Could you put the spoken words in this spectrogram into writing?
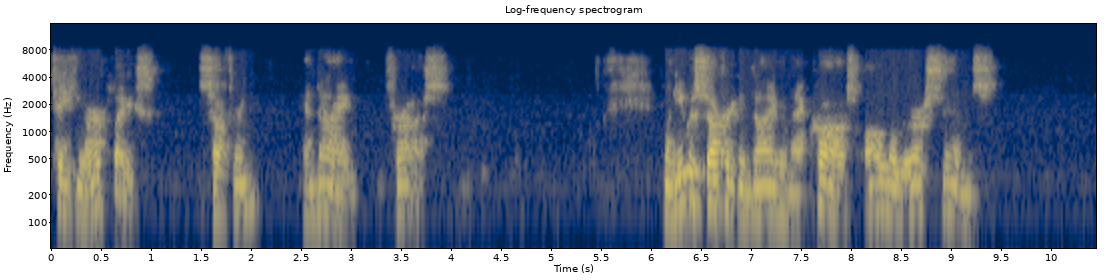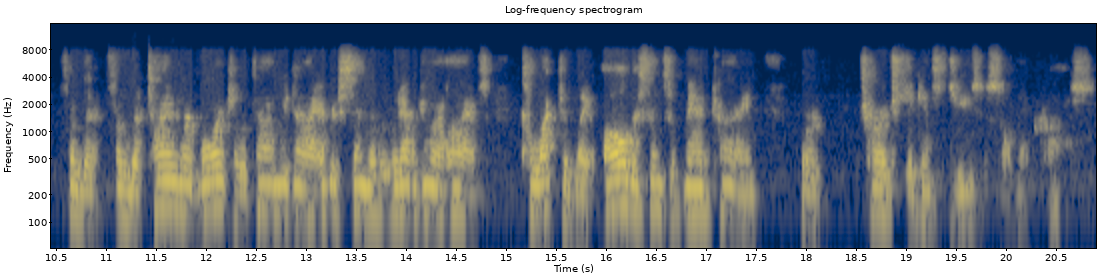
taking our place, suffering and dying for us. When he was suffering and dying on that cross, all of our sins, from the from the time we're born till the time we die, every sin that we would ever do in our lives, collectively, all the sins of mankind were charged against Jesus on that cross.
